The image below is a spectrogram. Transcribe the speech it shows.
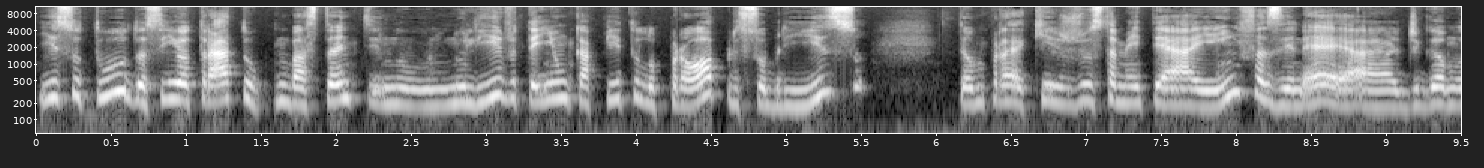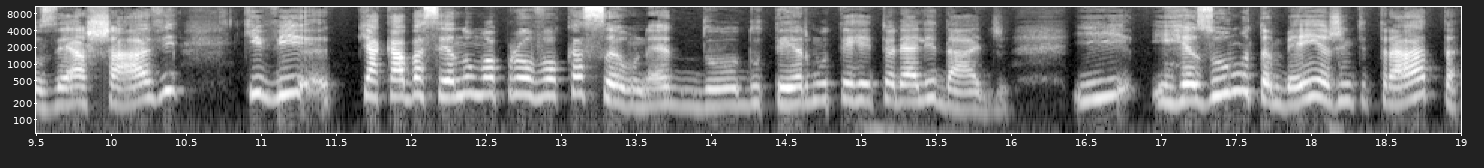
Isso tudo, assim, eu trato com bastante no, no livro, tem um capítulo próprio sobre isso. Então, para que justamente é a ênfase, né, a, digamos, é a chave que, vi, que acaba sendo uma provocação né, do, do termo territorialidade. E, em resumo, também a gente trata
